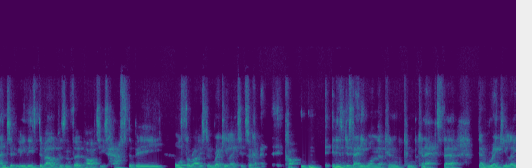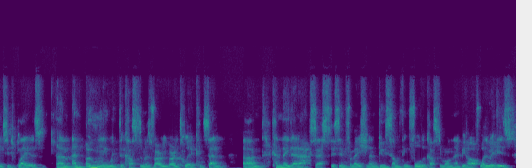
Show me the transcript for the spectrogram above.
and typically, these developers and third parties have to be authorized and regulated. So it isn't just anyone that can can connect. They're they're regulated players, um, and only with the customer's very very clear consent um, can they then access this information and do something for the customer on their behalf, whether it is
